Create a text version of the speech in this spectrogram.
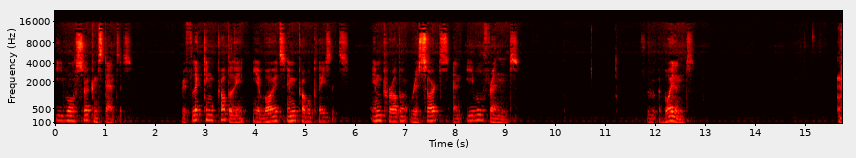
evil circumstances. Reflecting properly, he avoids improper places, improper resorts, and evil friends. Through avoidance. I'm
